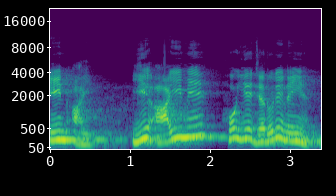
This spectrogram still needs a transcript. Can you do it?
in I ये आई में हो, ये ज़रूरी नहीं है।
